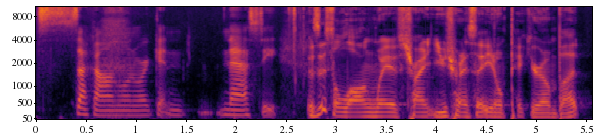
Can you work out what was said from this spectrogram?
suck on when we're getting nasty. Is this a long way of trying you trying to say you don't pick your own butt?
